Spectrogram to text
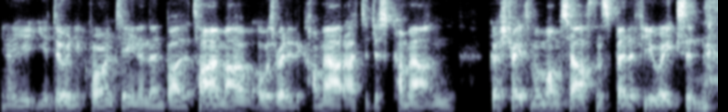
you know you, are doing your quarantine. And then by the time I, I, was ready to come out i had to just come out and go straight to my mom's house and spend a few weeks in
